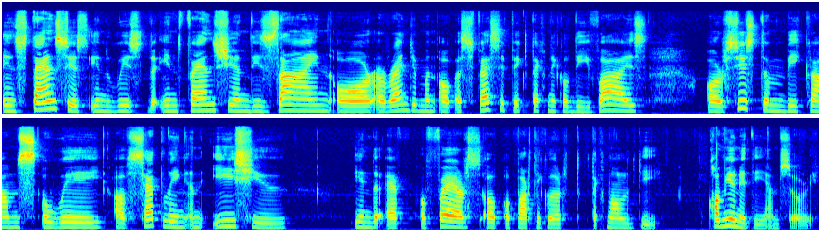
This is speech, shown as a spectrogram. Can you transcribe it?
instances in which the invention, design, or arrangement of a specific technical device or system becomes a way of settling an issue in the affairs of a particular technology community. I'm sorry.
